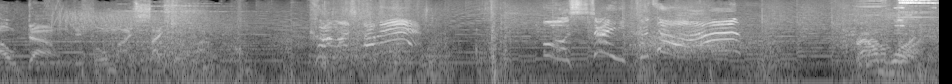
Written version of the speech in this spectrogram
bow down before my cycle. Round one.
